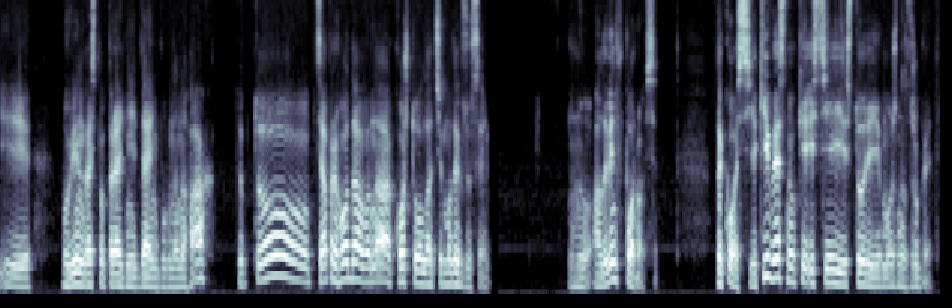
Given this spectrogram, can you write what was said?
і, бо він весь попередній день був на ногах. Тобто ця пригода вона коштувала чималих зусиль. Ну, але він впорався. Так ось, які висновки із цієї історії можна зробити?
